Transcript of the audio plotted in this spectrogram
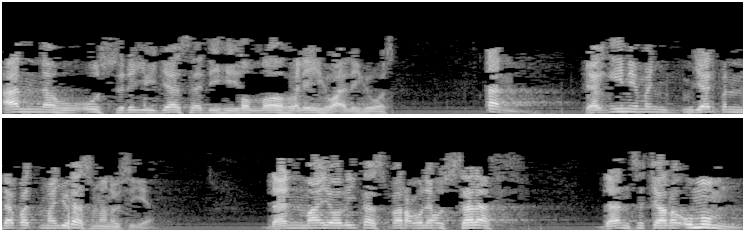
annahu usri jasadihi sallallahu alaihi wa alihi wasallam. Yang ini menjadi pendapat mayoritas manusia dan mayoritas para ulama salaf dan secara umum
